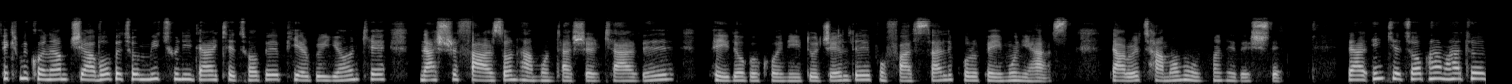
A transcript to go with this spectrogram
فکر می‌کنم جواب تو می‌تونی در کتاب پیر بریان که نشر فرزان هم منتشر کرده پیدا بکنی. دو جلد مفصل پروپیمونی هست. درباره تمام اونها نوشته. در این کتاب هم حتی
